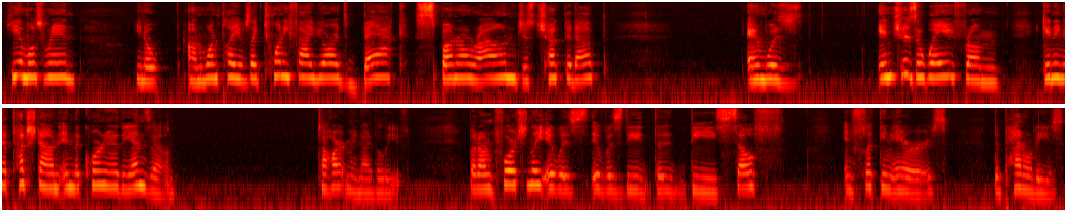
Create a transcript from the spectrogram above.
He almost ran, you know, on one play it was like twenty five yards back, spun around, just chucked it up, and was inches away from getting a touchdown in the corner of the end zone to Hardman, I believe. But unfortunately, it was it was the the, the self inflicting errors, the penalties.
